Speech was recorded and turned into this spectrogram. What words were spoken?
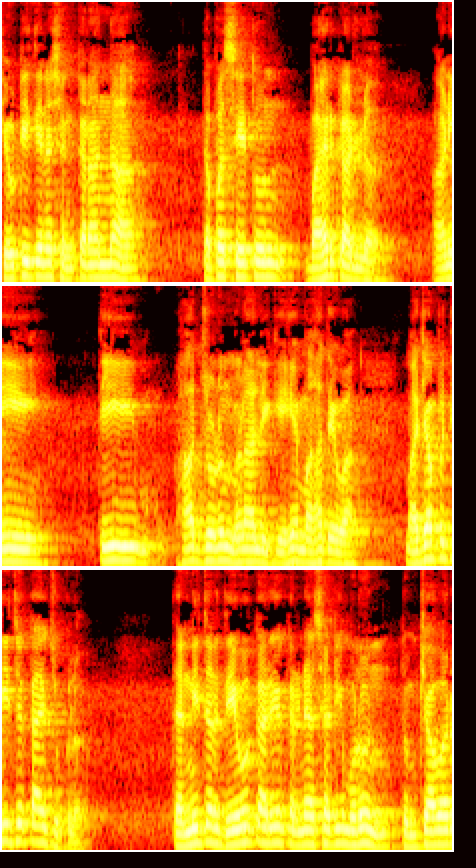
शेवटी तिनं शंकरांना तपस्येतून बाहेर काढलं. आणि ती हात जोडून म्हणाली की हे महादेवा माझ्या पतीचं काय चुकलं? त्यांनी तर देवकार्य करण्यासाठी म्हणून तुमच्यावर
